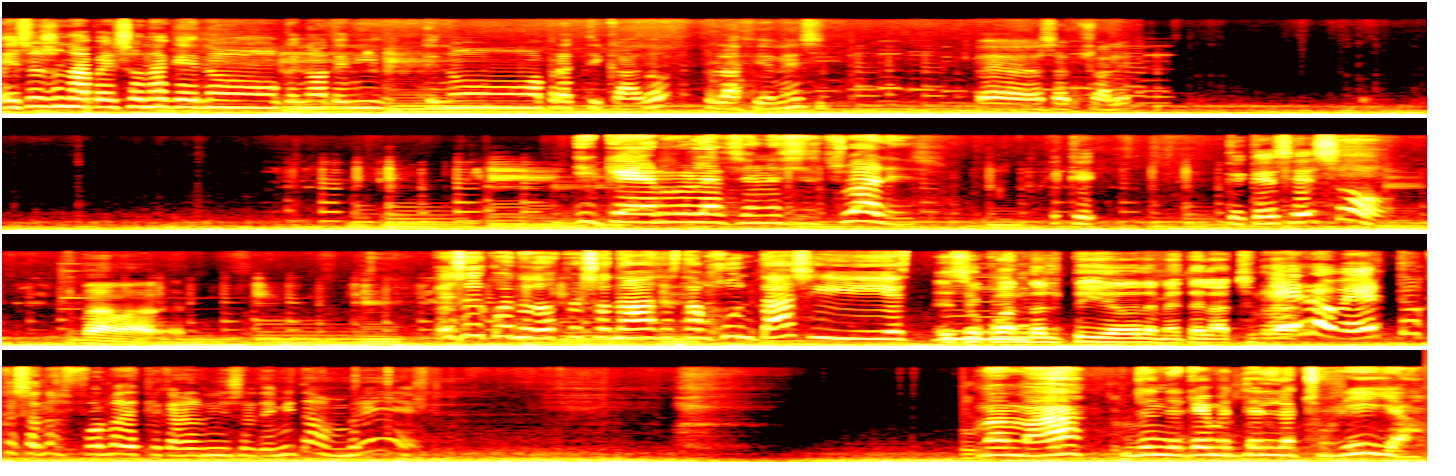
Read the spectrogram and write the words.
eso es una persona que no, que no ha tenido, que no ha practicado relaciones eh, sexuales. ¿Y qué relaciones sexuales? ¿Qué, qué, qué es eso? Vamos a ver. Eso es cuando dos personas están juntas y... es- Eso mm, cuando el tío le mete la churra. ¡Eh, Roberto! Que esa no es forma de explicar a los niños el temita, hombre. Mamá, ¿dónde hay que meter la churrilla?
